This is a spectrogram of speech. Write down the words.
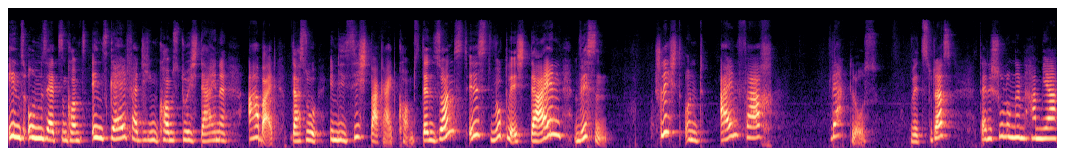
ins Umsetzen kommst, ins Geldverdienen kommst durch deine Arbeit, dass du in die Sichtbarkeit kommst. Denn sonst ist wirklich dein Wissen schlicht und einfach wertlos. Willst du das? Deine Schulungen haben ja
